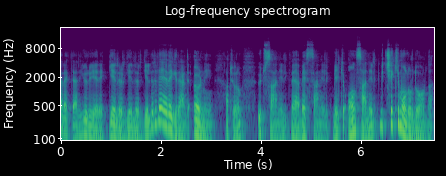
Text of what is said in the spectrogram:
Karakter yürüyerek gelir gelir gelir ve eve girerdi. Örneğin atıyorum 3 saniyelik veya 5 saniyelik belki 10 saniyelik bir çekim olurdu orada.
